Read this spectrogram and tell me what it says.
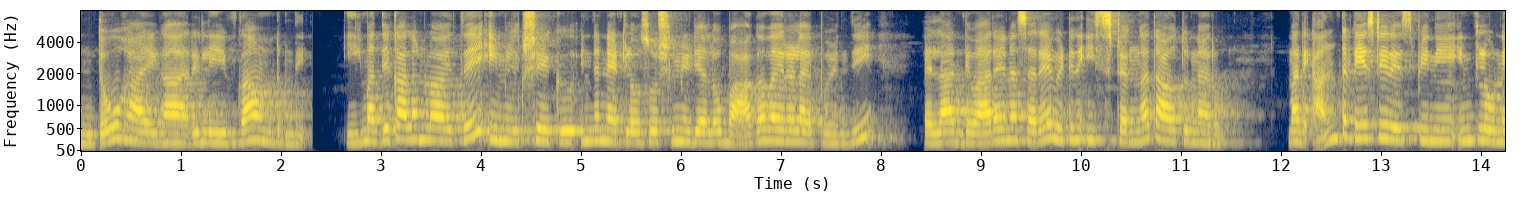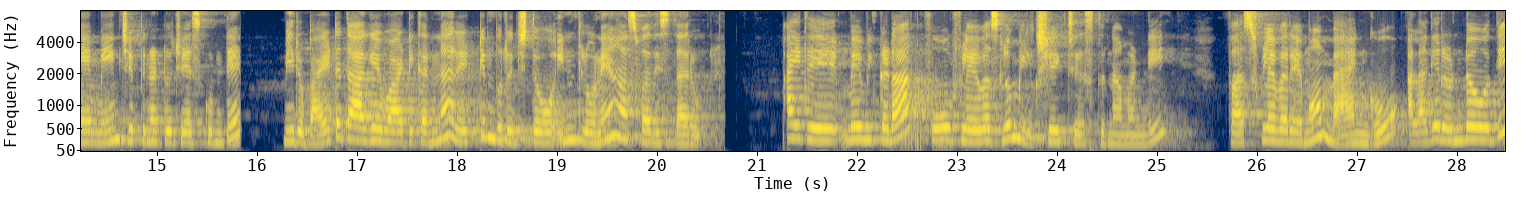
ఎంతో హాయిగా రిలీఫ్గా ఉంటుంది. ఈ మధ్యకాలంలో అయితే ఈ మిల్క్ షేక్ ఇంటర్నెట్లో సోషల్ మీడియాలో బాగా వైరల్ అయిపోయింది. ఎలాంటి వారైనా సరే వీటిని ఇష్టంగా తాగుతున్నారు. మరి అంత టేస్టీ రెసిపీని ఇంట్లోనే మేం చెప్పినట్టు చేసుకుంటే మీరు బయట తాగే వాటికన్నా రెట్టింపు రుచితో ఇంట్లోనే ఆస్వాదిస్తారు. అయితే మేము ఇక్కడ ఫోర్ ఫ్లేవర్స్లో మిల్క్ షేక్ చేస్తున్నామండి. ఫస్ట్ ఫ్లేవర్ ఏమో మ్యాంగో అలాగే రెండవది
